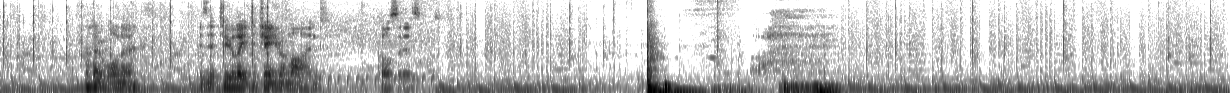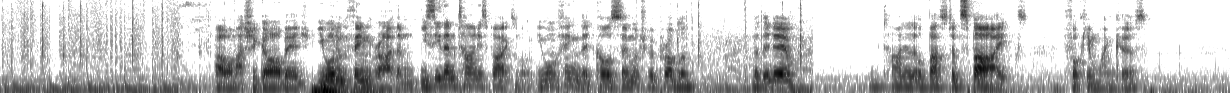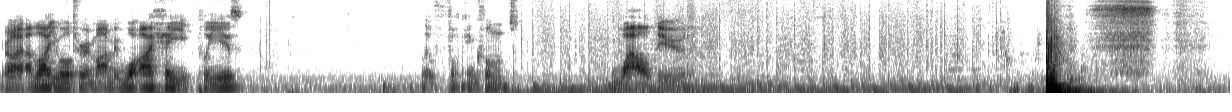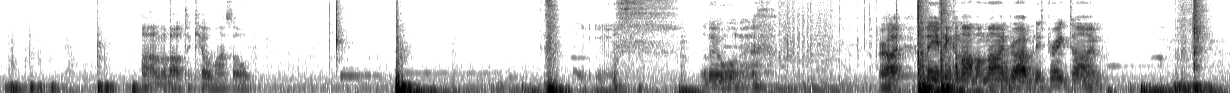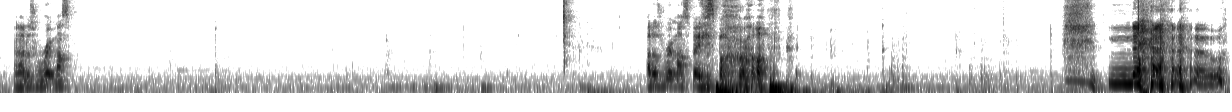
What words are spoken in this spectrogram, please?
I don't want to. Is it too late to change my mind? Of course it is. Oh, I'm actually garbage. You wouldn't think, right, them, you see them tiny spikes, look, you wouldn't think they'd cause so much of a problem. But they do. Them tiny little bastard spikes. Fucking wankers. Right, I'd like you all to remind me what I hate, please. Little fucking cunt. Wow, dude. About to kill myself. I don't want it. Right, I know you think I'm out of my mind, right? But it's break time. And I just rip my... I just rip my space bar off. no!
